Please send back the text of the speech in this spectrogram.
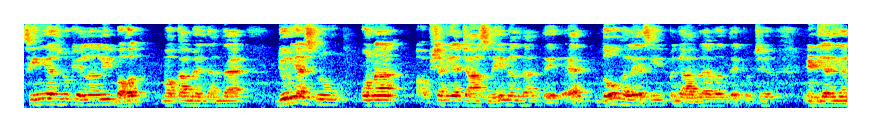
ਸੀਨੀਅਰਸ ਨੂੰ ਖੇਡਣ ਲਈ ਬਹੁਤ ਮੌਕਾ ਮਿਲ ਜਾਂਦਾ ਹੈ। ਜੂਨੀਅਰਸ ਨੂੰ ਉਹਨਾਂ ਆਪਸ਼ਨ ਜਾਂ ਚਾਂਸ ਨਹੀਂ ਮਿਲਦਾ ਤੇ ਇਹ ਦੋ ਹਲੇ ਅਸੀਂ ਪੰਜਾਬ ਲੈਵਲ ਤੇ ਕੁਝ ਇੰਡੀਆ ਦੀਆਂ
